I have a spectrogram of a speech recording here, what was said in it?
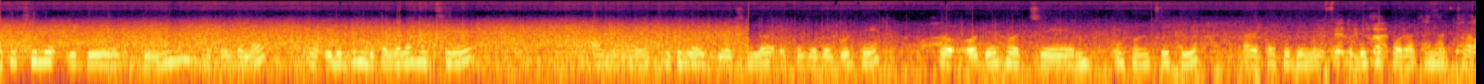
এটা ছিল ঈদের দিন বিকালবেলা। তো ঈদের দিন বিকালবেলা হচ্ছে আমার ছোটো ভাই গিয়েছিল একটা জায়গায় ঘুরতে। তো ওদের হচ্ছে এখন ছুটি। আর এতদিন এত বেশি পড়াশোনার চাপ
